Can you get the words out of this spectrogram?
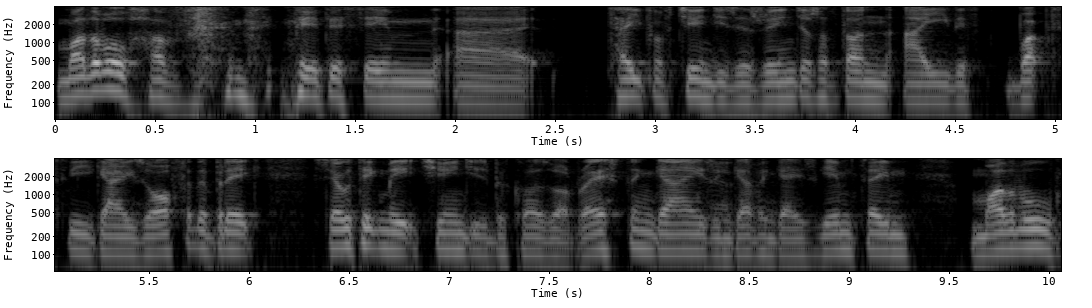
Motherwell have made the same uh, type of changes as Rangers have done, i.e., they've whipped three guys off at the break. Celtic make changes because we're resting guys and giving guys game time. Motherwell,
